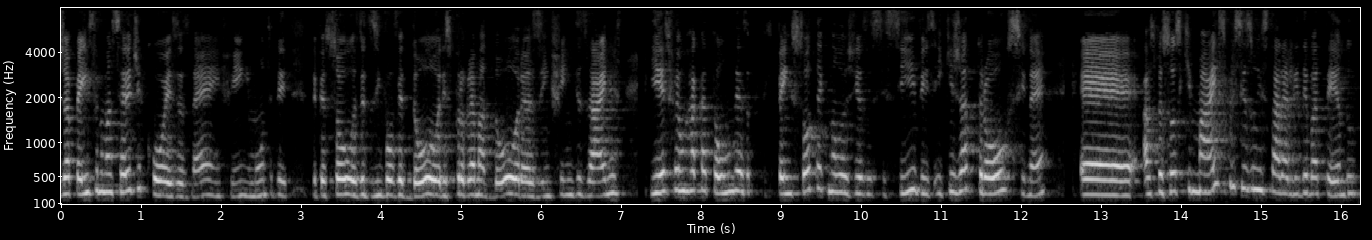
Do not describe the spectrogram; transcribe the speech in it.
já pensa numa série de coisas, né? Enfim, um monte de, de pessoas, de desenvolvedores, programadoras, enfim, designers. E esse foi um hackathon que pensou tecnologias acessíveis e que já trouxe, né? é, as pessoas que mais precisam estar ali debatendo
